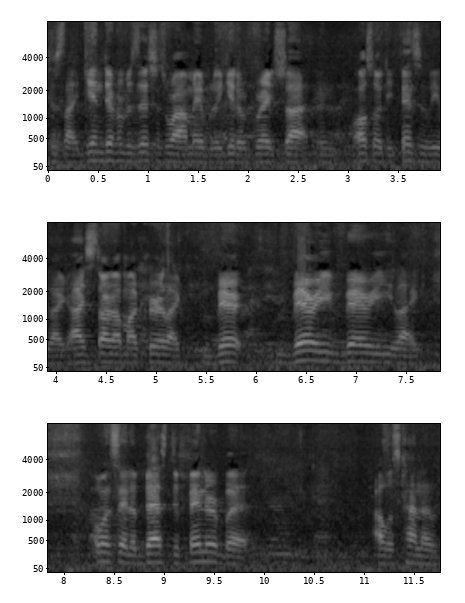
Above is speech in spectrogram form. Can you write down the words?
just like getting different positions where I'm able to get a great shot, and also defensively, like I started off my career like very, very, very like I wouldn't say the best defender, but I was kind of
